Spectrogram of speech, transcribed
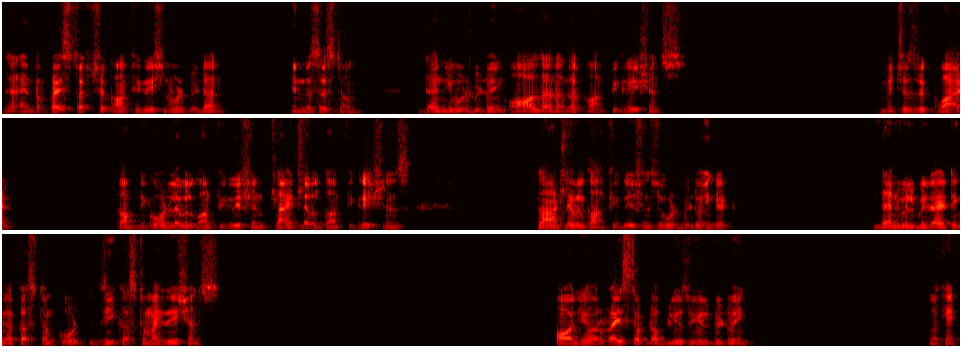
The enterprise structure configuration would be done in the system. Then you will be doing all the another configurations which is required. Company code level configuration, client level configurations, plant level configurations, you would be doing it. Then we'll be writing a custom code, Z customizations. Or your RICE Ws we will be doing. Okay.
